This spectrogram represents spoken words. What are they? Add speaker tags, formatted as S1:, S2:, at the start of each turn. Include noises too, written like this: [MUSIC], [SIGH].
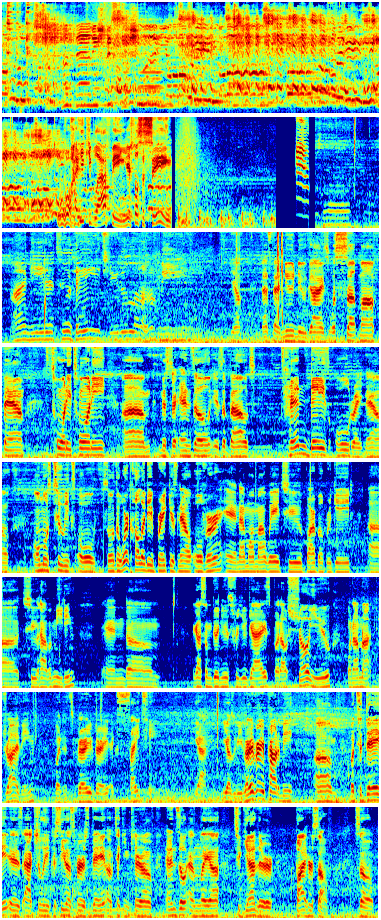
S1: Why do you keep laughing? You're supposed to sing. I needed to hate you to love me. Yep, that's that new new guys. What's up, my fam? It's 2020. Um, Mr. Enzo is about 10 days old right now almost two weeks old. So the work holiday break is now over and i'm on my way to barbell brigade uh, to have a meeting. And um, i got some good news for you guys but i'll show you when i'm not driving but it's very very exciting. Yeah you guys will be very very proud of me um, but today is actually Christina's first day of taking care of Enzo and Leia together by herself. So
